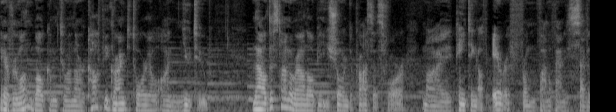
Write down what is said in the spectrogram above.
Hey everyone, welcome to another coffee grind tutorial on YouTube. Now this time around I'll be showing the process for my painting of Aerith from Final Fantasy VII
